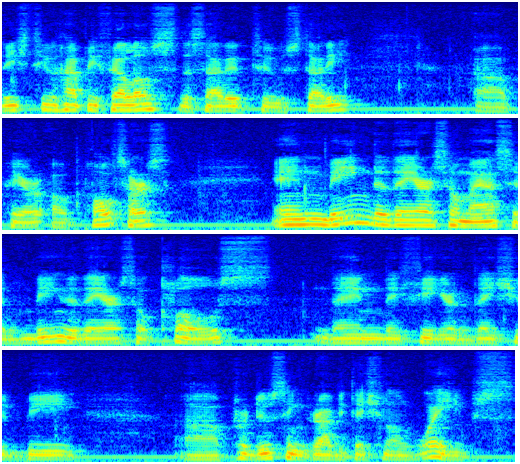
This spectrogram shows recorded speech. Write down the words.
These two happy fellows decided to study a pair of pulsars and being that they are so massive, being that they are so close, then they figure that they should be uh, producing gravitational waves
